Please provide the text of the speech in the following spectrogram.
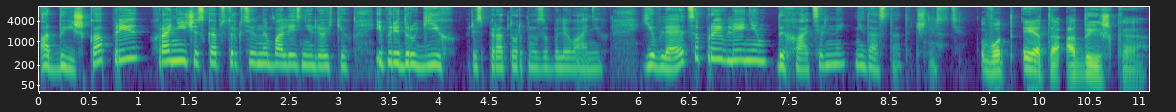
Одышка при хронической обструктивной болезни легких и при других респираторных заболеваниях является проявлением дыхательной недостаточности. Вот эта одышка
